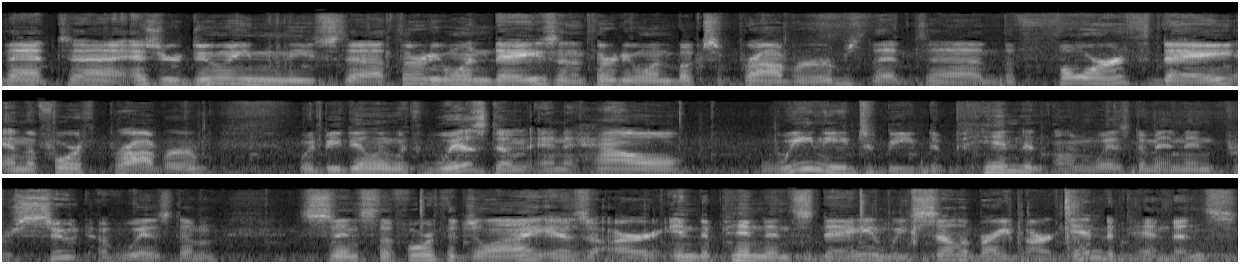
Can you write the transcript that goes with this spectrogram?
that uh, as you're doing these uh, 31 days and the 31 books of Proverbs, that uh, the fourth day and the fourth proverb would be dealing with wisdom and how we need to be dependent on wisdom and in pursuit of wisdom since the 4th of July is our Independence Day and we celebrate our independence.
